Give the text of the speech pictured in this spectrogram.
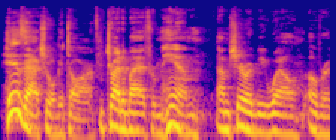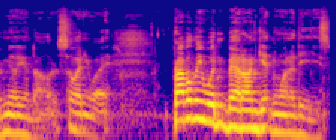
His actual guitar, if you try to buy it from him, I'm sure it would be well over a million dollars. So, anyway, probably wouldn't bet on getting one of these.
